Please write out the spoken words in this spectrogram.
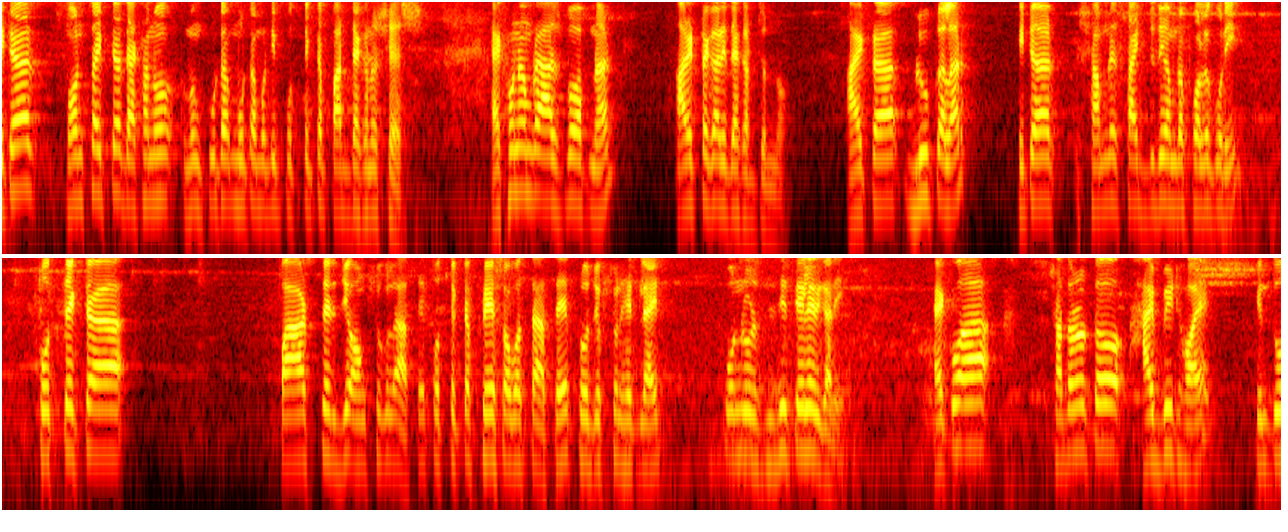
এটার ফ্রন্ট সাইডটা দেখানো এবং মোটামুটি প্রত্যেকটা পার্ট দেখানো শেষ। এখন আমরা আসব আপনার আরেকটা গাড়ি দেখার জন্য। আরেকটা ব্লু কালার এটার সামনের সাইড যদি আমরা ফলো করি, প্রত্যেকটা পার্টসের যে অংশগুলো আছে, প্রত্যেকটা ফ্রেশ অবস্থা আছে প্রজেকশন হেডলাইট পনেরো সিসি তেলের গাড়ি। অ্যাকোয়া সাধারণত হাইব্রিড হয়, কিন্তু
